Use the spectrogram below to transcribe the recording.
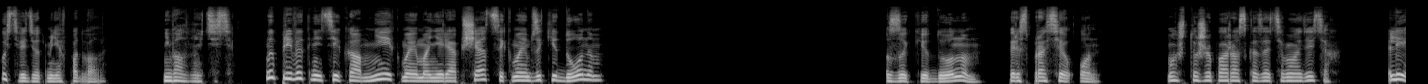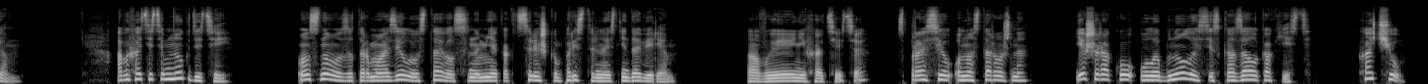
Пусть ведет меня в подвалы. Не волнуйтесь. Вы привыкнете ко мне, и к моей манере общаться, и к моим закидонам. «Закидоном?» — переспросил он. «Может, уже пора сказать ему о детях?» «Лем, а вы хотите много детей?» Он снова затормозил и уставился на меня как-то слишком пристально и с недоверием. «А вы не хотите?» — спросил он осторожно. Я широко улыбнулась и сказала, как есть. «Хочу.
